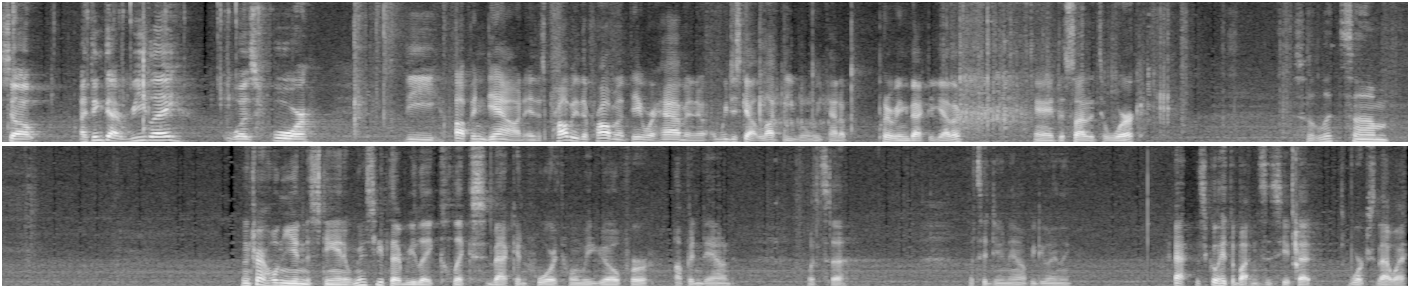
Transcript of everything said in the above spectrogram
So I think that relay was for the up and down, and it's probably the problem that they were having. We just got lucky when we kind of put everything back together, and it decided to work. So let's um. I'm gonna try holding you in the stand. We're gonna see if that relay clicks back and forth when we go for up and down. What's uh, what's it do now if we do anything? Yeah, let's go hit the buttons and see if that works that way.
